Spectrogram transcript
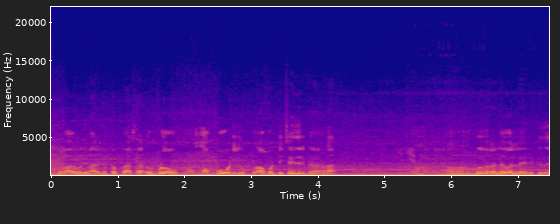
இங்கே பார்க்கக்கூடிய மாதிரி இருக்கும் டொப்பாஸை இவ்வளோ அம்மா கோடி இவ்வளோ கொட்டி செய்திருப்பேன் வேறு லெவலில் இருக்குது.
